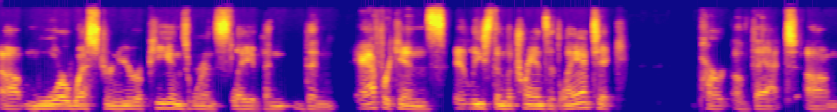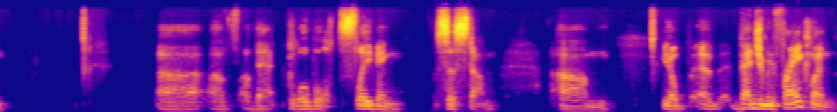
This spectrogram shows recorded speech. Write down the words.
uh, more Western Europeans were enslaved than than Africans, at least in the transatlantic part of that um, uh, of of that global slaving system. Um, you know, uh, Benjamin Franklin,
